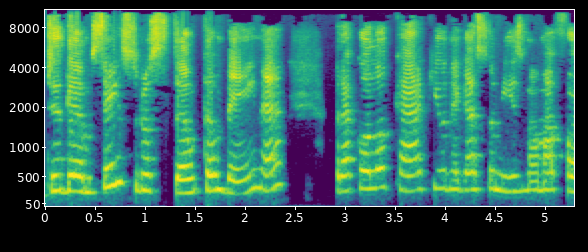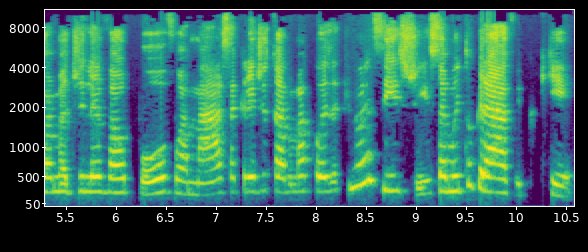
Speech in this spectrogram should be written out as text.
digamos, sem instrução também, né? Para colocar que o negacionismo é uma forma de levar o povo, a massa, a acreditar numa coisa que não existe. Isso é muito grave, porque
